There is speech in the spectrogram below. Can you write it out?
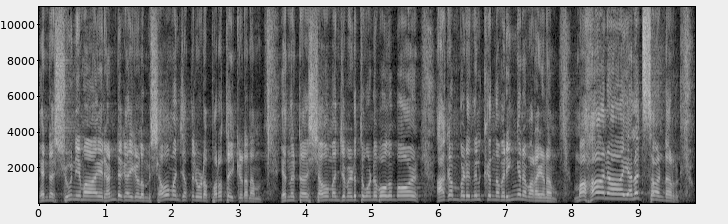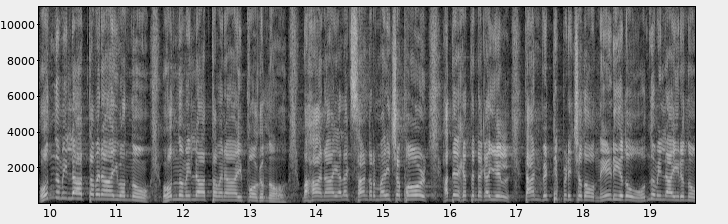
എന്റെ ശൂന്യമായ രണ്ട് കൈകളും ശവമഞ്ചത്തിലൂടെ പുറത്തേക്കിടണം എന്നിട്ട് ശവമഞ്ചം എടുത്തുകൊണ്ട് പോകുമ്പോൾ അകമ്പടി നിൽക്കുന്നവർ ഇങ്ങനെ പറയണം മഹാനായ അലക്സാണ്ടർ ഒന്നുമില്ലാത്തവനായി വന്നു ഒന്നുമില്ലാത്തവനായി പോകുന്നു. മഹാനായ അലക്സാണ്ടർ മരിച്ചപ്പോൾ അദ്ദേഹത്തിന്റെ കയ്യിൽ താൻ വെട്ടിപ്പിടിച്ചതോ നേടിയതോ ഒന്നുമില്ലായിരുന്നു.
